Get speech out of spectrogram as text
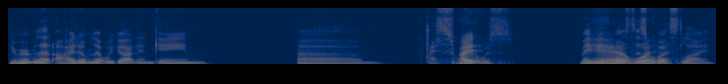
You remember that item that we got in game? Um, I swear I- it was. Maybe Yeah, it was this what- quest line,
